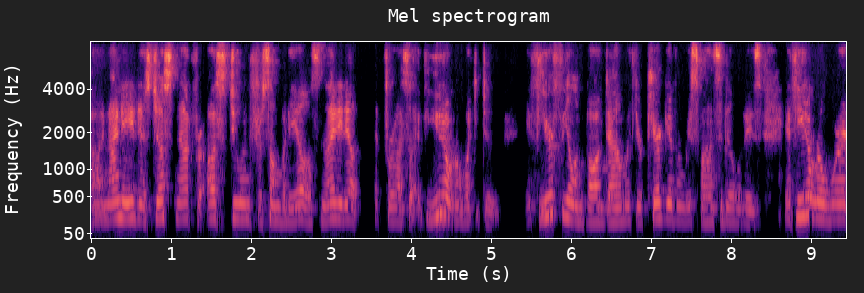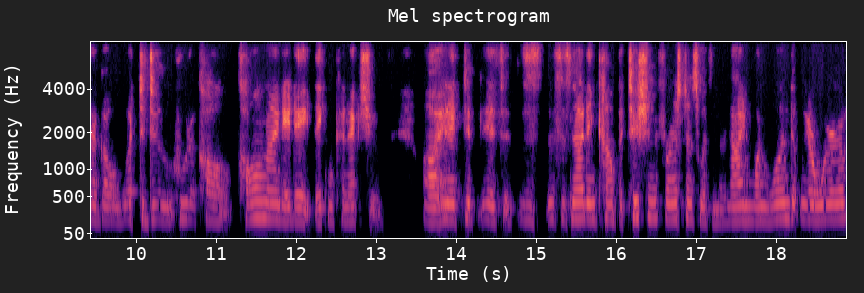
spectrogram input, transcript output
Uh, 988 is just not for us doing for somebody else. 988 for us. If you don't know what to do, if you're feeling bogged down with your caregiving responsibilities, if you don't know where to go, what to do, who to call, call 988. They can connect you. Uh, and it, it, it, this is not in competition, for instance, with the 911 that we are aware of.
